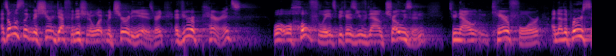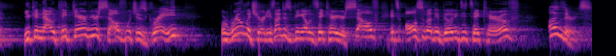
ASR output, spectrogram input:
That's almost like the sheer definition of what maturity is, right? If you're a parent, well, well hopefully it's because you've now chosen to now care for another person. You can now take care of yourself, which is great, but real maturity is not just being able to take care of yourself, it's also about the ability to take care of others.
